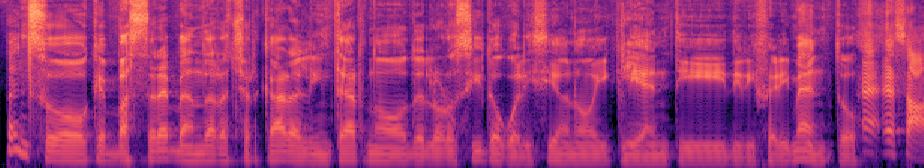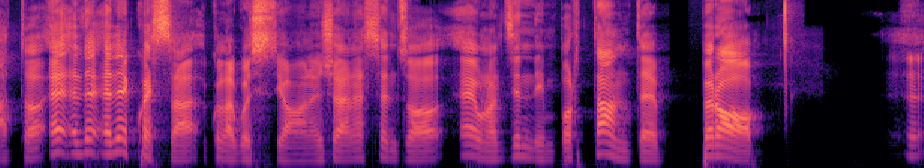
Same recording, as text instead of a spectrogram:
penso che basterebbe andare a cercare all'interno del loro sito quali siano i clienti di riferimento. Eh, esatto, ed è, ed è questa la questione, cioè nel senso è un'azienda importante, però eh,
